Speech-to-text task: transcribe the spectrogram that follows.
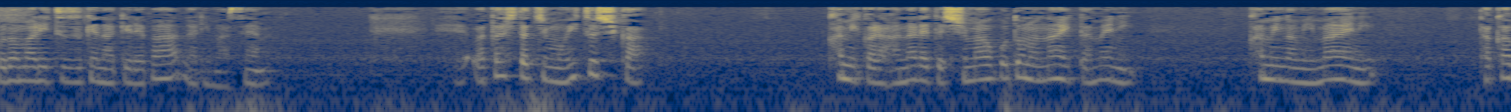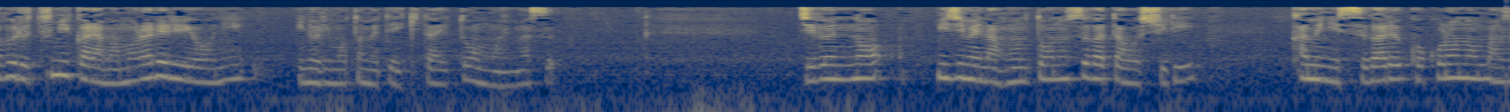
とどまり続けなければなりません。私たちもいつしか神から離れてしまうことのないために神の御前に高ぶる罪から守られるように祈り求めていきたいと思います。自分の惨めな本当の姿を知り神にすがる心の貧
